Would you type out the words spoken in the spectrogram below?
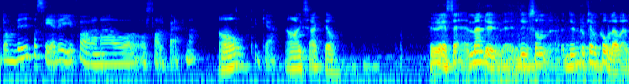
De vi får se det är ju förarna och, och stallcheferna, Ja, tänker jag. ja exakt ja. Hur är Men du, du som, du brukar väl kolla väl?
